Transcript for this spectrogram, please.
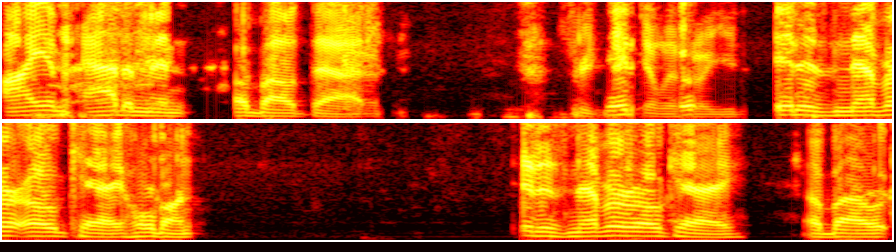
I am adamant about that. It's ridiculous what you It is never okay. Hold on. It is never okay about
